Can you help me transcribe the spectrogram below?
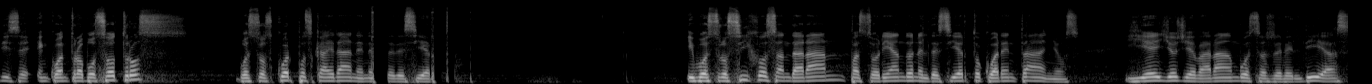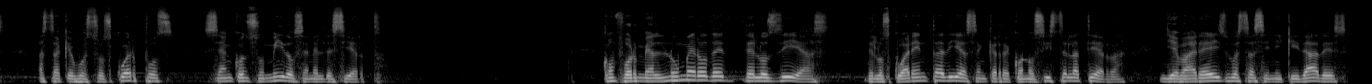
Dice, en cuanto a vosotros, vuestros cuerpos caerán en este desierto. Y vuestros hijos andarán pastoreando en el desierto 40 años, y ellos llevarán vuestras rebeldías hasta que vuestros cuerpos sean consumidos en el desierto. Conforme al número de, de los días, de los 40 días en que reconociste la tierra, llevaréis vuestras iniquidades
